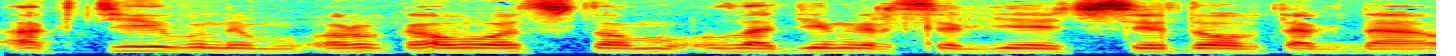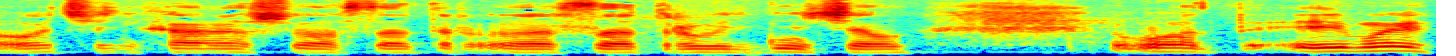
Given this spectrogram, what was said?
активным руководством Владимир Сергеевич Седов тогда очень хорошо сотрудничал. Вот. И мы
